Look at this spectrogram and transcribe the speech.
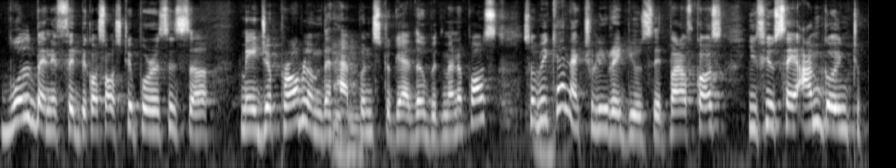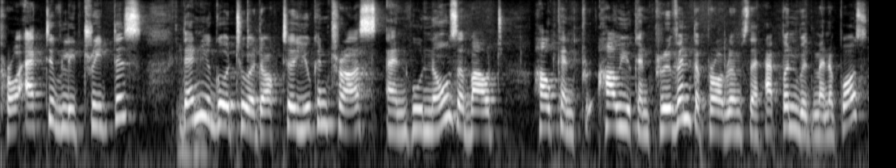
will benefit because osteoporosis is a major problem that Mhm. happens together with menopause. So we can actually reduce it. But of course, if you say, I'm going to proactively treat this, then you go to a doctor you can trust and who knows about how can pr- how you can prevent the problems that happen with menopause.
